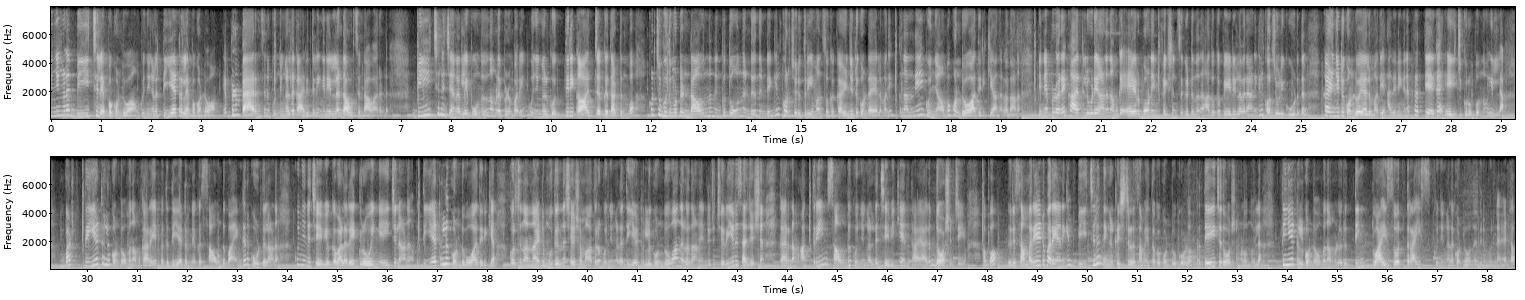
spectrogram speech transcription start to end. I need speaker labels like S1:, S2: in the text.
S1: കുഞ്ഞുങ്ങളെ ബീച്ചിൽ എപ്പോൾ കൊണ്ടുപോകാം കുഞ്ഞുങ്ങളെ തിയേറ്ററിൽ എപ്പോൾ കൊണ്ടുപോകാം എപ്പോഴും പാരൻസിന് കുഞ്ഞുങ്ങളുടെ കാര്യത്തിൽ ഇങ്ങനെയെല്ലാം ഡൗട്ട്സ് ഉണ്ടാവാറുണ്ട്. ബീച്ചിൽ ജനറലി പോകുന്നത് നമ്മൾ എപ്പോഴും പറയും കുഞ്ഞുങ്ങൾക്ക് ഒത്തിരി കാറ്റൊക്കെ തട്ടുമ്പോൾ കുറച്ച് ബുദ്ധിമുട്ടുണ്ടാവും എന്ന് നിങ്ങൾക്ക് തോന്നുന്നുണ്ട് എന്നുണ്ടെങ്കിൽ കുറച്ചൊരു ത്രീ മന്ത്സ് ഒക്കെ കഴിഞ്ഞിട്ട് കൊണ്ടുപോയാലും മതി. നന്നേ കുഞ്ഞാകുമ്പോൾ കൊണ്ടുപോകാതിരിക്കുക എന്നുള്ളതാണ്. പിന്നെ എപ്പോഴും വരെ കാറ്റിലൂടെയാണ് നമുക്ക് എയർബോൺ ഇൻഫെക്ഷൻസ് കിട്ടുന്നത്. അതൊക്കെ പേടിയുള്ളവരാണെങ്കിൽ കുറച്ചുകൂടി കൂടുതൽ കഴിഞ്ഞിട്ട് കൊണ്ടുപോയാലും മതി. അതിനിങ്ങനെ പ്രത്യേക ഏജ് ഗ്രൂപ്പ് ഒന്നും ഇല്ല. ബട്ട് തിയേറ്ററിൽ കൊണ്ടുപോകുമ്പോൾ നമുക്കറിയാം ഇപ്പോഴത്തെ തിയേറ്ററിന്റെയൊക്കെ സൗണ്ട് ഭയങ്കര കൂടുതലാണ്. കുഞ്ഞിന്റെ ചെവിയൊക്കെ വളരെ ഗ്രോയിങ് ഏജിലാണ് അപ്പോൾ തിയേറ്ററിൽ കൊണ്ടുപോകാതിരിക്കുക കുറച്ച് നന്നായിട്ട് മുതിർന്ന ശേഷം മാത്രം കുഞ്ഞുങ്ങളെ തിയേറ്ററിൽ കൊണ്ടുപോകുക എന്നുള്ളതാണ് എന്റെ ഒരു ചെറിയൊരു സജഷൻ കാരണം അത്രയും സൗണ്ട് കുഞ്ഞുങ്ങളുടെ ചെവിക്ക് എന്തായാലും ദോഷം ചെയ്യും. അപ്പോൾ ഒരു സമ്മറി ആയിട്ട് പറയുകയാണെങ്കിൽ ബീച്ചിൽ നിങ്ങൾക്ക് ഇഷ്ടമുള്ള സമയത്തൊക്കെ കൊണ്ടുപോയിക്കോളൂ. പ്രത്യേകിച്ച് ദോഷങ്ങളൊന്നുമില്ല. തിയേറ്ററിൽ കൊണ്ടുപോകുമ്പോൾ നമ്മളൊരു തിങ്ക് ട്വൈസ് ഓർ ത്രൈസ് കുഞ്ഞുങ്ങളെ കൊണ്ടുപോകുന്നതിന് മുന്നേ കേട്ടോ.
